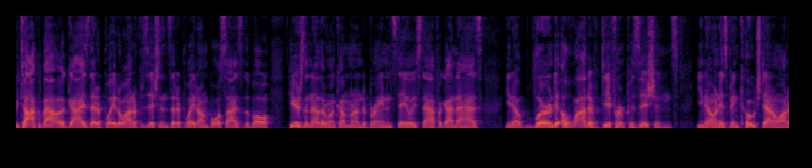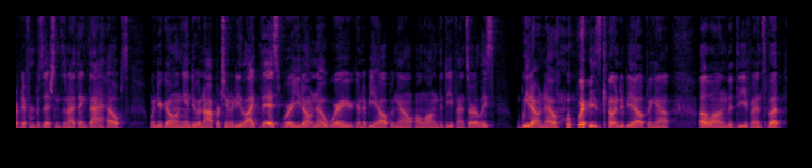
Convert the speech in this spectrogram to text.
we talk about uh, guys that have played a lot of positions that have played on both sides of the ball. Here's another one coming onto Brandon Staley's staff, a guy that has, you know, learned a lot of different positions, you know, and has been coached at a lot of different positions. And I think that helps when you're going into an opportunity like this where you don't know where you're going to be helping out along the defense, or at least we don't know where he's going to be helping out along the defense. But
